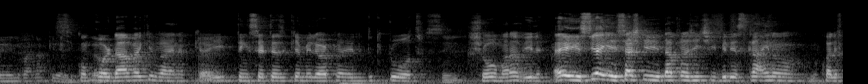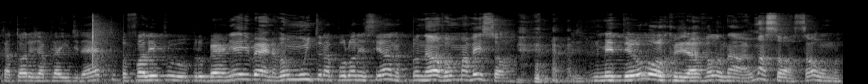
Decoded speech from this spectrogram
aí ele vai naquele. Se entendeu? concordar, vai que vai, né? Porque aí tem certeza que é melhor pra ele do que pro outro. Sim. Show, maravilha. É isso. E aí, você acha que dá pra gente beliscar aí no, no qualificatório já pra ir direto? Eu falei pro, pro Berna, e aí, Berna, vamos muito na Polônia esse ano? Ele Falou, não, vamos uma vez só. Meteu o louco já, falou, não, é uma só, só uma.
